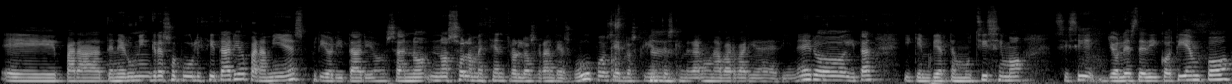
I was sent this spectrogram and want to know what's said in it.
eh, para tener un ingreso publicitario para mí es prioritario. O sea, no, no solo me centro en los grandes grupos y en los clientes mm. que me dan una barbaridad de dinero y tal, y que invierten muchísimo. Sí, sí, yo les dedico tiempo,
